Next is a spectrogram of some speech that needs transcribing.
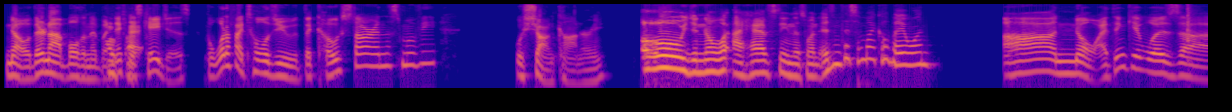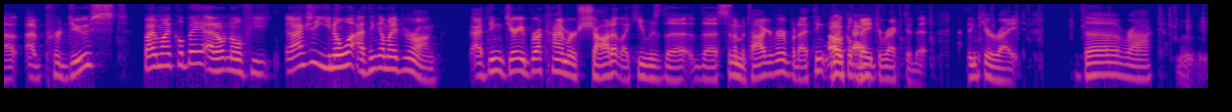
No, they're not both in it, but Okay. Nicolas Cage is. But what if I told you the co-star in this movie was Sean Connery? Oh, you know what? I have seen this one. Isn't this a Michael Bay one? Uh no, I think it was uh, uh produced by Michael Bay. I don't know if he actually, you know what? I think I might be wrong. I think Jerry Bruckheimer shot it like he was the the cinematographer, but I think Michael Okay. Bay directed it. I think you're right. The Rock movie.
